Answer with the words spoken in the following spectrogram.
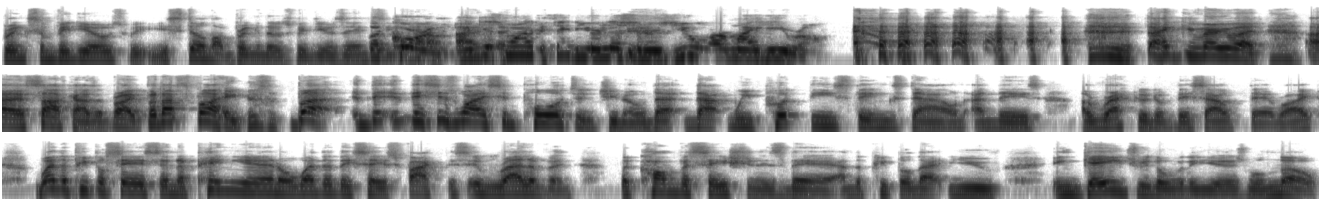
bring some videos. We, you're still not bringing those videos in. But Coram, I just want to say to your listeners, you are my hero. Thank you very much. Uh, sarcasm, right? But that's fine. But th- this is why it's important, you know, that that we put these things down and there's a record of this out there, right? Whether people say it's an opinion or whether they say it's fact, it's irrelevant. The conversation is there, and the people that you've engaged with over the years will know.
